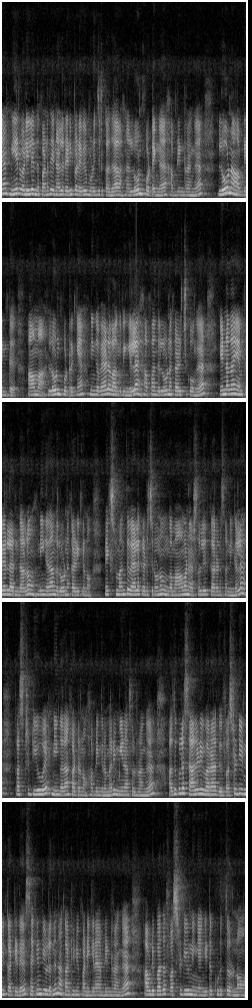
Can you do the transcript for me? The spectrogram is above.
ஏன்? நேர் வழியில் இந்த பணத்தை என்னால் ரெடி பண்ணவே முடிஞ்சிருக்காதா? நான் லோன் போட்டேங்க அப்படின்றாங்க. லோனா அப்படின்ட்டு. ஆமாம் லோன் போட்டிருக்கேன். நீங்கள் வேலை வாங்குவீங்கல்ல அப்போ அந்த லோனை கழிச்சுக்கோங்க. என்ன தான் என் பேரில் இருந்தாலும் நீங்கள் தான் அந்த லோனை கழிக்கணும். நெக்ஸ்ட் மந்த் வேலை கிடச்சிடணும் உங்கள் மாமனார் சொல்லியிருக்காருன்னு சொன்னீங்கல்ல ஃபஸ்ட்டு டியூவே நீங்கள் தான் கட்டணும் அப்படிங்கிற மாதிரி மீனா சொல்கிறாங்க அதுக்குள்ளே சேலரி வராது. ஃபஸ்ட்டு டியூ நீ கட்டிடு செகண்ட் டியூலேருந்து நான் கண்டினியூ பண்ணிக்கிறேன் அப்படின்றாங்க. அப்படி பார்த்தா ஃபஸ்ட் டியூ நீங்கள் என்கிட்ட கொடுத்துடணும்.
